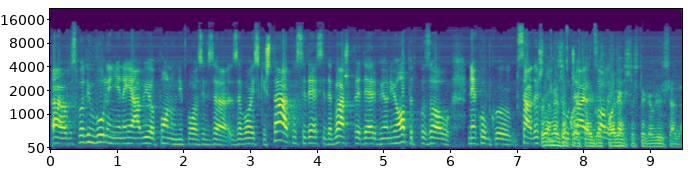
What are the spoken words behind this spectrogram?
a, gospodin Vulin je najavio ponovni poziv za, za vojske. Šta ako se desi da baš pre derbi oni opet pozovu nekog Ja sadašnjeg ne znam ko je taj gospodin što ste ga vi sada.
